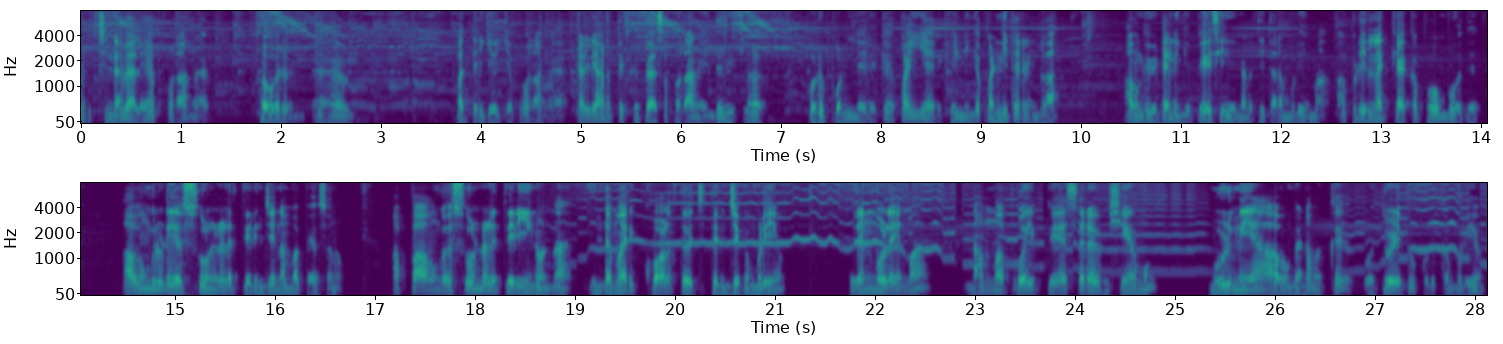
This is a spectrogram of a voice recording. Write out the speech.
ஒரு சின்ன வேலையாக போகிறாங்க இப்போ ஒரு பத்திரிக்கை வைக்க போகிறாங்க கல்யாணத்துக்கு பேச போகிறாங்க இந்த வீட்டில் ஒரு பொண்ணு இருக்குது பையன் இருக்குது நீங்கள் பண்ணி தர்றீங்களா? அவங்கக்கிட்ட நீங்கள் பேசி நடத்தி தர முடியுமா? அப்படின்லாம் கேட்க போகும்போது அவங்களுடைய சூழ்நிலை தெரிஞ்சு நம்ம பேசணும். அப்போ அவங்க சூழ்நிலை தெரியணும்னா இந்த மாதிரி கோலத்தை வச்சு தெரிஞ்சுக்க முடியும். இதன் மூலயமா நம்ம போய் பேசுகிற விஷயமும் முழுமையாக அவங்க நமக்கு ஒத்துழைப்பு கொடுக்க முடியும்.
